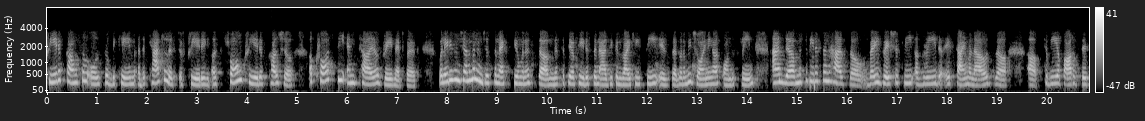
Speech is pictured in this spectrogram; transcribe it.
Creative Council also became uh, the catalyst of creating a strong creative culture across the entire Grey network. Well, ladies and gentlemen, in just the next few minutes, um, Mr. Per Pedersen, as you can rightly see, is uh, going to be joining us on the screen. And uh, Mr. Pedersen has uh, very graciously agreed, if time allows, uh, uh, to be a part of this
